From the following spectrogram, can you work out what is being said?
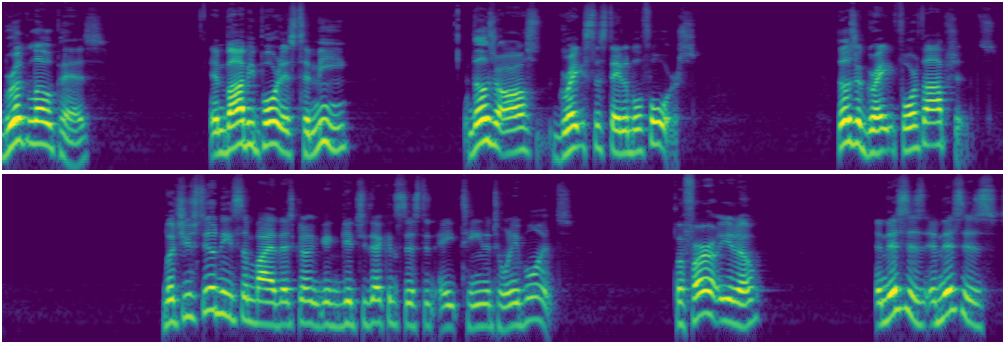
Brook Lopez, and Bobby Portis, to me, those are all great sustainable fours. Those are great fourth options. But you still need somebody that's going to get you that consistent 18 to 20 points. Prefer, you know. And this is and this is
